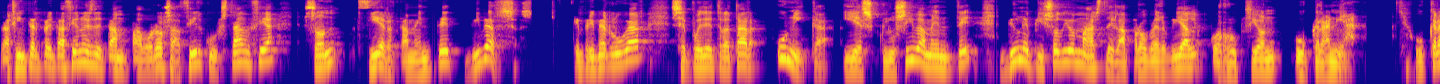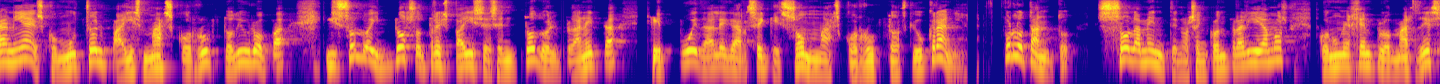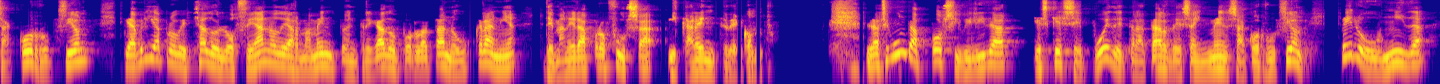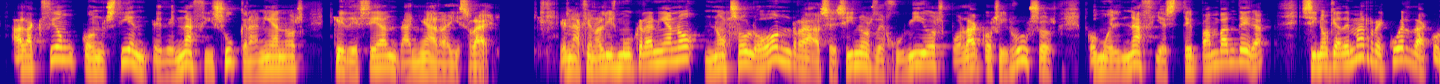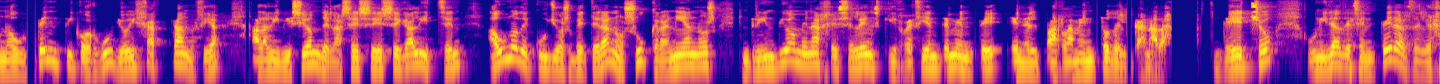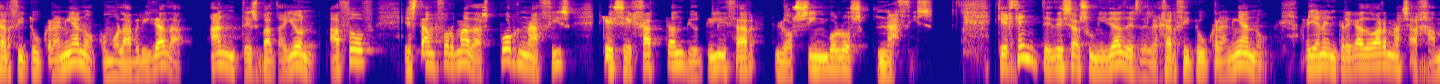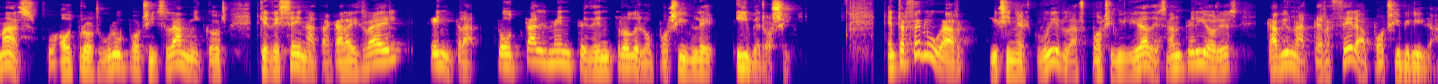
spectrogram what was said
Las interpretaciones de tan pavorosa circunstancia son ciertamente diversas. En primer lugar, se puede tratar única y exclusivamente de un episodio más de la proverbial corrupción ucraniana. Ucrania es con mucho el país más corrupto de Europa y solo hay dos o tres países en todo el planeta que pueda alegarse que son más corruptos que Ucrania. Por lo tanto, solamente nos encontraríamos con un ejemplo más de esa corrupción que habría aprovechado el océano de armamento entregado por la TAN a Ucrania de manera profusa y carente de control. La segunda posibilidad es que se puede tratar de esa inmensa corrupción, pero unida a la acción consciente de nazis ucranianos que desean dañar a Israel. El nacionalismo ucraniano no solo honra a asesinos de judíos, polacos y rusos como el nazi Stepan Bandera, sino que además recuerda con auténtico orgullo y jactancia a la división de las SS Galitzen, a uno de cuyos veteranos ucranianos rindió homenaje Zelensky recientemente en el Parlamento del Canadá. De hecho, unidades enteras del ejército ucraniano, como la Brigada antes batallón Azov, están formadas por nazis que se jactan de utilizar los símbolos nazis. Que gente de esas unidades del ejército ucraniano hayan entregado armas a Hamas o a otros grupos islámicos que deseen atacar a Israel entra totalmente dentro de lo posible y verosímil. En tercer lugar, y sin excluir las posibilidades anteriores, cabe una tercera posibilidad,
